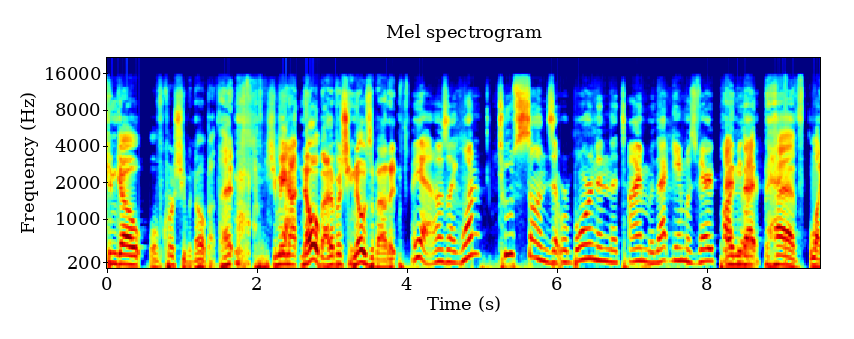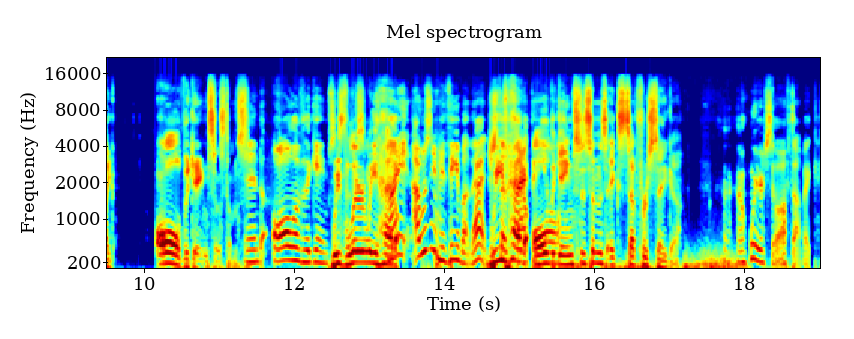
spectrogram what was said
can go, "Well, of course you would know about that. she may Yeah. not know about it, but she knows about it." Yeah, I was like, one, two sons that were born in the time where that game was very popular, And that have like all the game systems. and all of the games. We've literally had. I, I wasn't even thinking about that. Just We've the had all the game systems except for Sega. We're so off topic.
